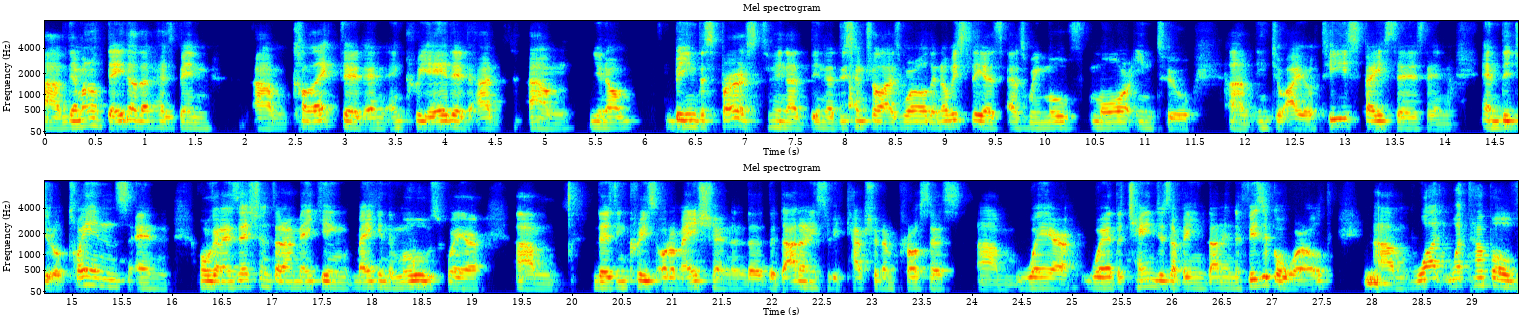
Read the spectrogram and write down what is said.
uh, the amount of data that has been um, collected and, and created at um, you know being dispersed in a in a decentralized world and obviously as as we move more into um, into IoT spaces and and digital twins and organizations that are making making the moves where um, there's increased automation and the, the data needs to be captured and processed um, where where the changes are being done in the physical world mm. um, what what type of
